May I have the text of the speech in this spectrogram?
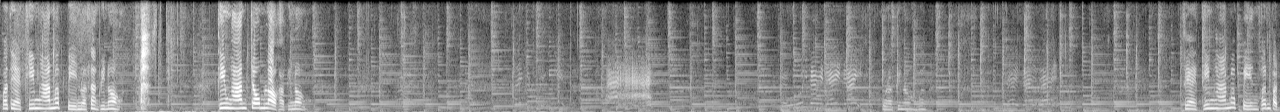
ว่าแต่ทีมงานมาปีนว่าสั่นพี่น้อง ทีมงานจมแล้วค่ะพี่น้อง ทีมงานมาปีนเพิ่นปัด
